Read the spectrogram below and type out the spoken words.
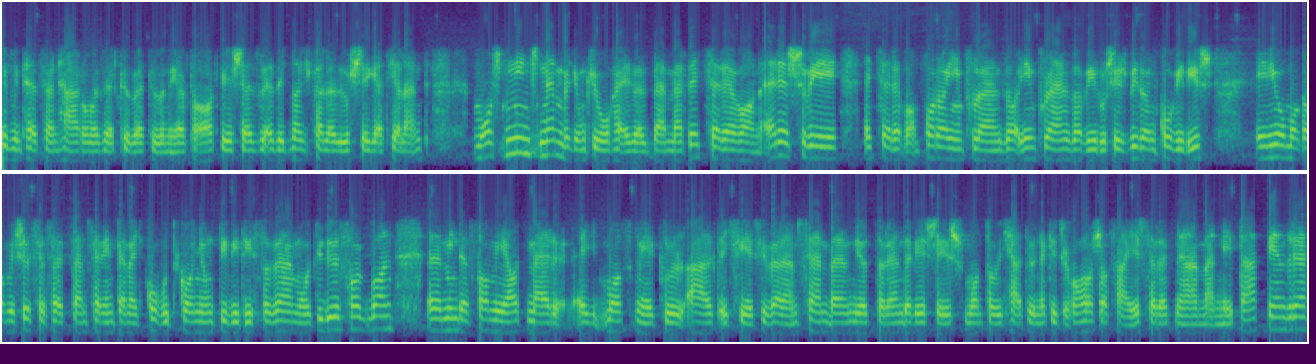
több mint 73 ezer követőnél tart, és ez, ez egy nagy felelősséget jelent. Most nincs, nem vagyunk jó helyzetben, mert egyszerre van RSV, egyszerre van parainfluenza, influenza vírus és bizony Covid is. Én jó magam is összeszedtem szerintem egy Covid konjunktivitis az elmúlt időszakban, mindezt amiatt, mert egy maszk nélkül állt egy férfi velem szemben, jött a rendelésre és mondta, hogy hát ő neki csak a hasafáj és szeretne elmenni táppénzre,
